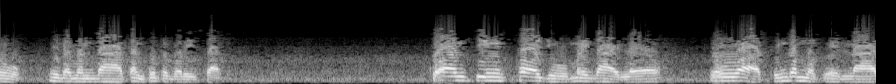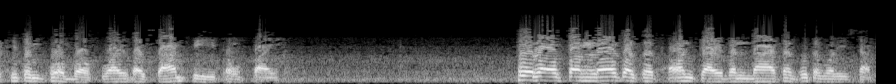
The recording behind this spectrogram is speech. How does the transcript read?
ลูกนี่ธรรมดาท่านพุทธบริษัท ความจริงพ่ออยู่ไม่ได้แล้วเพราะว่าถึงกำหนดเวลาที่ท่านพ่อบอกไว้ว่าสามปีต้องไปพวกเราฟังแล้วก็สะท้อนใจบรรดาท่านพุทธบริษัท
